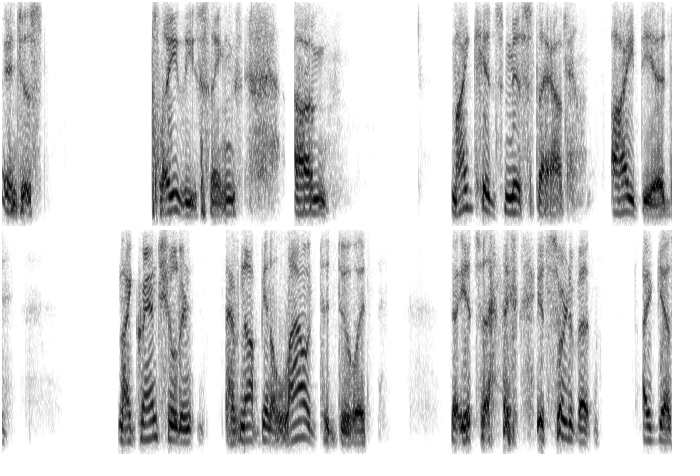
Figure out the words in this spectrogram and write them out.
and just play these things. Um, my kids missed that. I did. My grandchildren have not been allowed to do it. It's a, it's sort of a, I guess,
